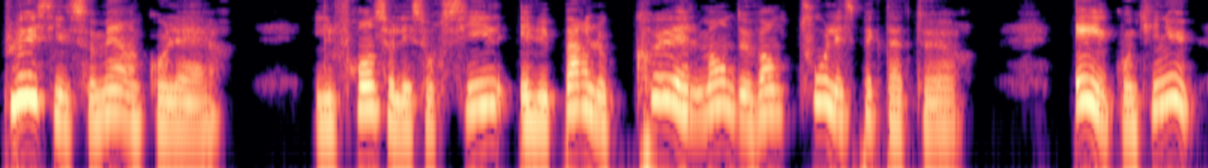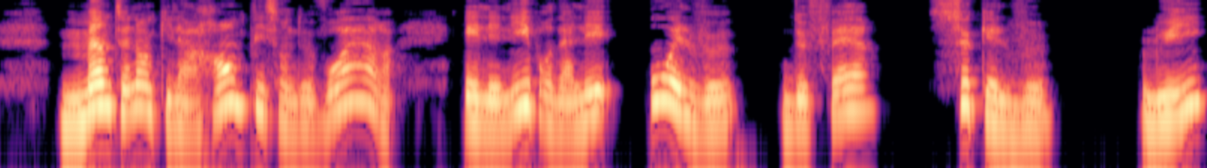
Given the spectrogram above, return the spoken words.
plus il se met en colère. Il fronce les sourcils et lui parle cruellement devant tous les spectateurs. Et il continue. Maintenant qu'il a rempli son devoir, elle est libre d'aller où elle veut, de faire ce qu'elle veut. Lui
